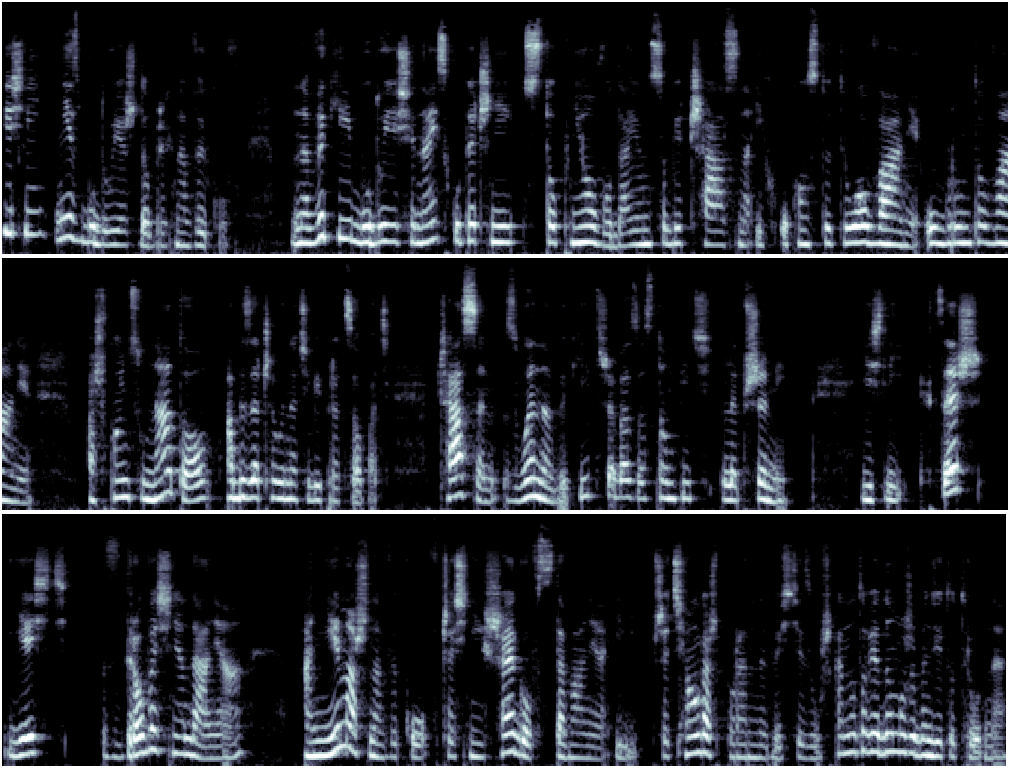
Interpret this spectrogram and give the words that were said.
jeśli nie zbudujesz dobrych nawyków. Nawyki buduje się najskuteczniej stopniowo, dając sobie czas na ich ukonstytuowanie, ugruntowanie, aż w końcu na to, aby zaczęły na ciebie pracować. Czasem złe nawyki trzeba zastąpić lepszymi. Jeśli chcesz jeść zdrowe śniadania, a nie masz nawyku wcześniejszego wstawania i przeciągasz poranne wyjście z łóżka, no to wiadomo, że będzie to trudne.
